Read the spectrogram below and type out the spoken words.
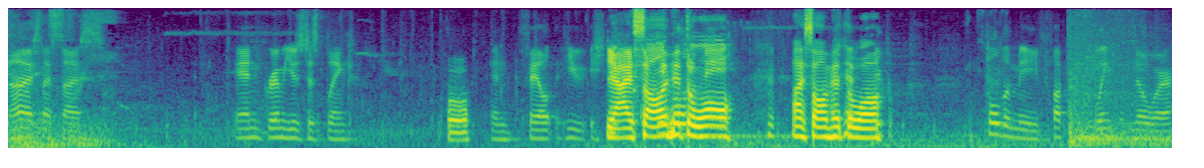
Nice, nice, nice. And Grim used his blink Cool. and failed. He. Yeah, I saw he him hit the pulled a me. wall. I saw him hit the wall. Pulled a me. Fucking blink nowhere.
